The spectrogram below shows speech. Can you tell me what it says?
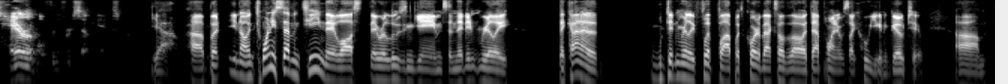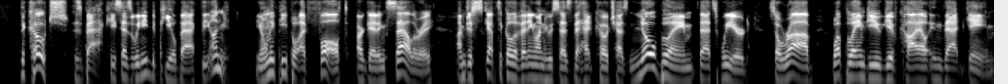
terrible for the first seven games. Yeah. Uh, but, you know, in 2017, they lost, they were losing games and they didn't really, they kind of didn't really flip flop with quarterbacks, although at that point it was like, who are you going to go to? Um, the coach is back. He says, we need to peel back the onion. The only people at fault are getting salary. I'm just skeptical of anyone who says the head coach has no blame. That's weird. So, Rob, what blame do you give Kyle in that game?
